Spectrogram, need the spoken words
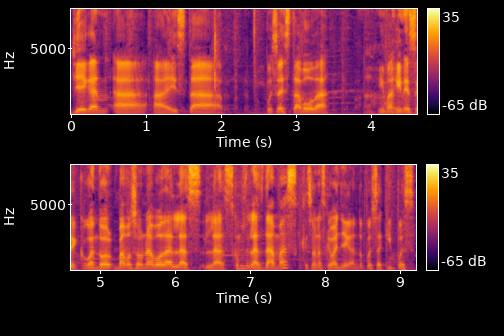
llegan a, a esta, pues a esta boda. Imagínense, cuando vamos a una boda, las, las, ¿cómo se? Las damas, que son las que van llegando, pues aquí pues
